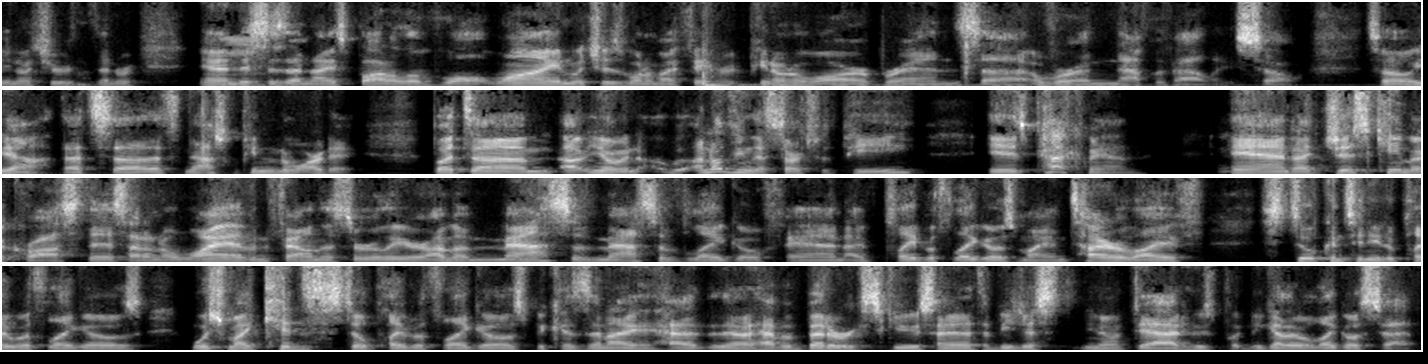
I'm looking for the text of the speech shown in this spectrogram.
you know, it's your and mm-hmm. this is a nice bottle of Walt wine, which is one of my favorite Pinot Noir brands over in Napa Valley. So so yeah, that's that's National Pinot Noir Day. But um, you know, another thing that starts with P is Pac-Man. And I just came across this. I don't know why I haven't found this earlier. I'm a massive, massive Lego fan. I've played with Legos my entire life. Still continue to play with Legos. Wish my kids still played with Legos because then I had know, I have a better excuse. I have to be just you know dad who's putting together a Lego set.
